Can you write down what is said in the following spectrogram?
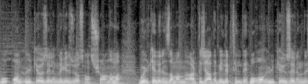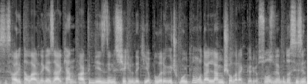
bu 10 ülke özelinde geziyorsanız şu an ama bu ülkelerin zamanla artacağı da belirtildi. Bu 10 ülke üzerinde siz haritalarda gezerken artık gezdiğiniz şehirdeki yapıları 3 boyutlu modellenmiş olarak görüyorsunuz ve bu da sizin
